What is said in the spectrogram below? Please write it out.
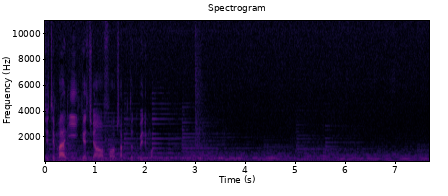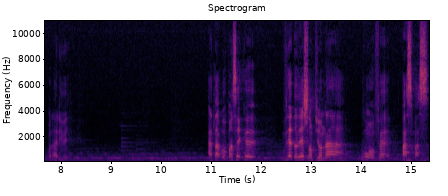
tu te maries, que tu as enfant, tu vas plus t'occuper de moi. Bonne arrivée. Attends, vous pensez que vous êtes dans un championnat où on fait passe-passe.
